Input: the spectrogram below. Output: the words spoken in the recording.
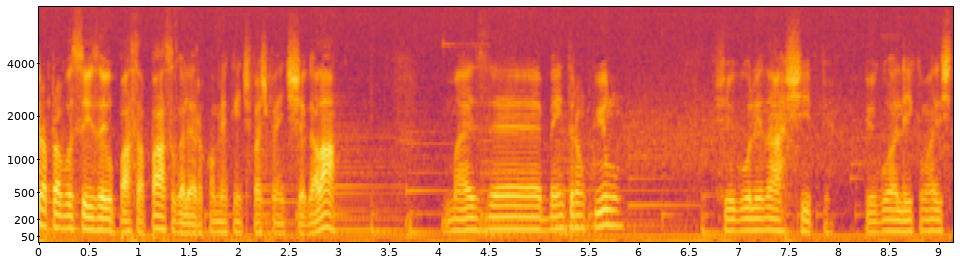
Mostrar pra vocês aí o passo a passo, galera, como é que a gente faz pra gente chegar lá. Mas é bem tranquilo. Chegou ali na Arship, pegou ali que mais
